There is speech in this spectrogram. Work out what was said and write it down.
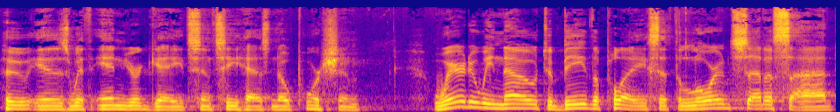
who is within your gates, since he has no portion where do we know to be the place that the Lord set aside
